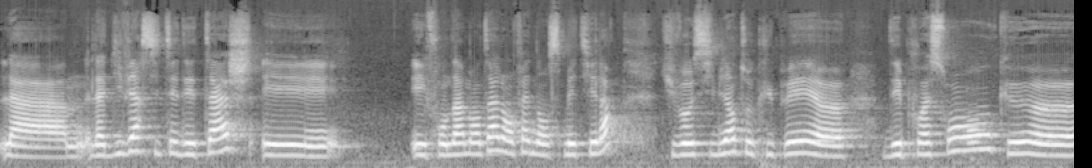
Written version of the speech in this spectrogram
la, diversité des tâches est fondamentale en fait dans ce métier-là. Tu vas aussi bien t'occuper euh, des poissons que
